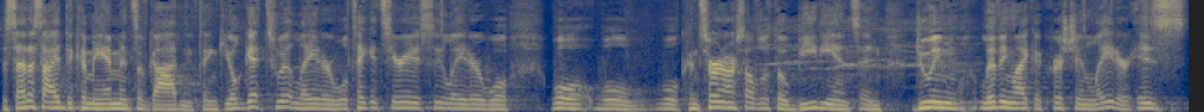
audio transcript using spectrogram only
To set aside the commandments of God and think, you'll get to it later, we'll take it seriously later, we'll, we'll, we'll, we'll concern ourselves with obedience and doing, living like a Christian later is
